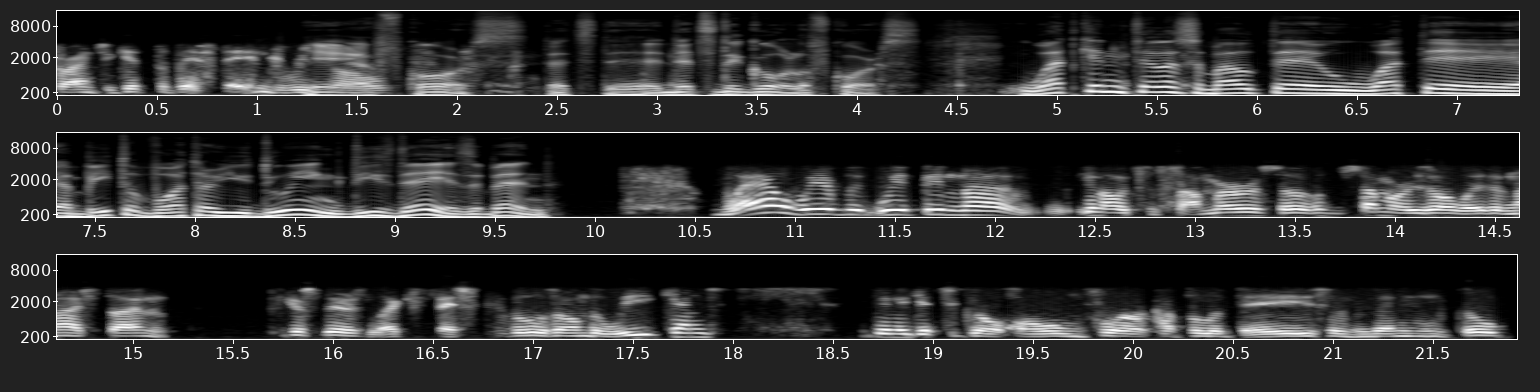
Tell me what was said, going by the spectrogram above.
trying to get the best end result Yeah, of course. That's the that's the goal, of course. What can you tell us about uh, what uh, a bit of what are you doing these days as a band? Well, we've we've been uh, you know it's the summer, so summer is always a nice time because there's like festivals on the weekend. Then you get to go home for a couple of days and then go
